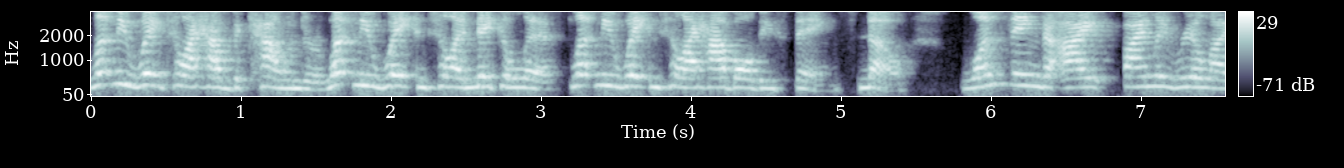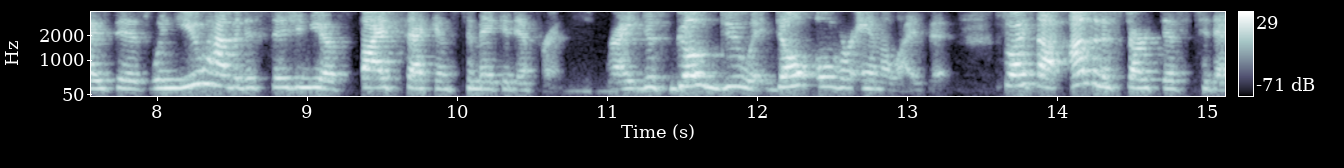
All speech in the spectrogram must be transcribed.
let me wait till I have the calendar. Let me wait until I make a list. Let me wait until I have all these things. No. One thing that I finally realized is when you have a decision, you have five seconds to make a difference, right? Just go do it. Don't overanalyze it. So I thought, I'm going to start this today.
